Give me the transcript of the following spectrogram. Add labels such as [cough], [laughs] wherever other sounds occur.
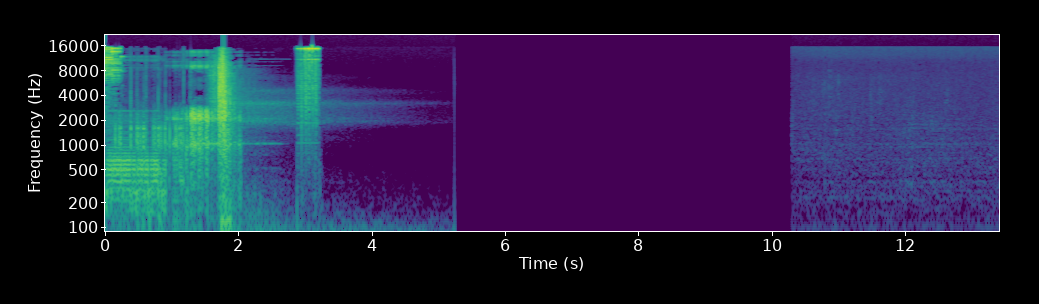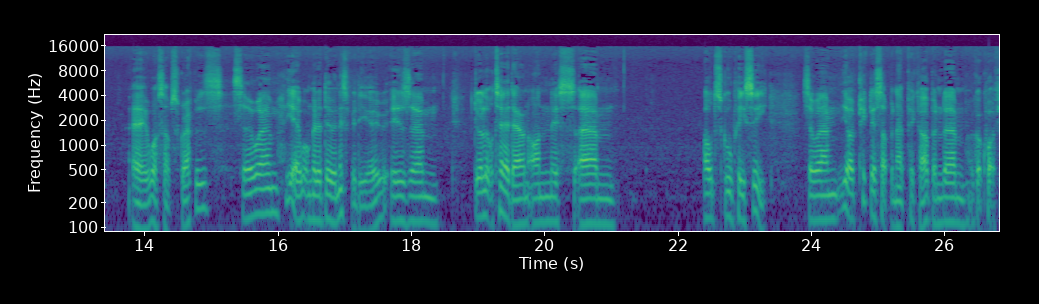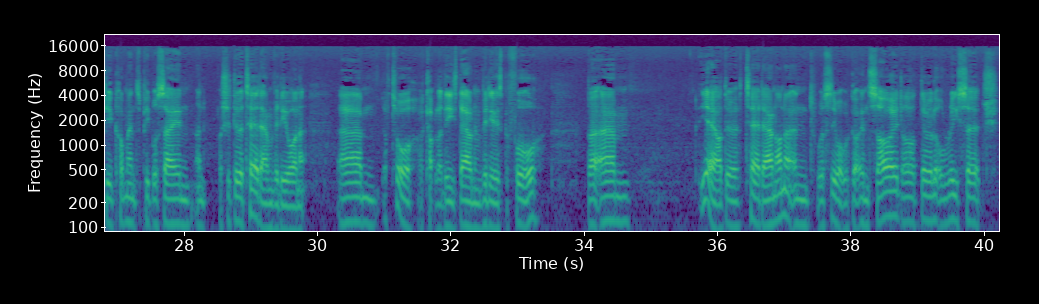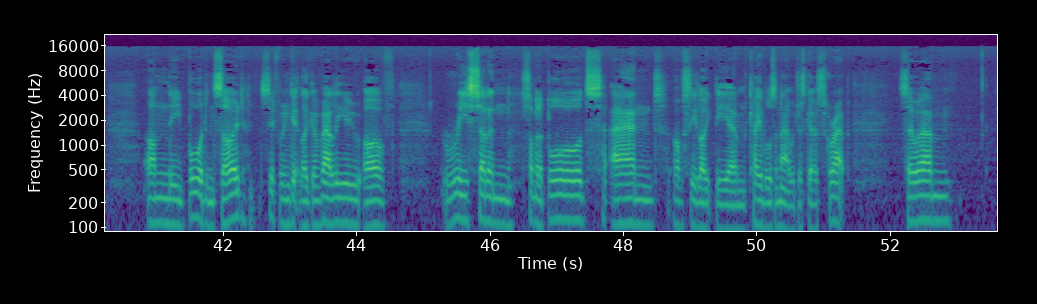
Hey, what's up scrappers? So um, yeah, what I'm going to do in this video is um, do a little teardown on this um, old school PC. So um, yeah, I picked this up in that pickup and um, I've got quite a few comments, people saying I should do a teardown video on it. Um, I've tore a couple of these down in videos before, but um, yeah, I'll do a teardown on it and we'll see what we've got inside. I'll do a little research on the board inside see if we can get like a value of reselling some of the boards and obviously like the um, cables and that will just go scrap so um,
